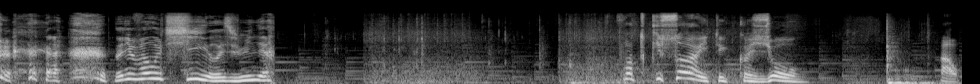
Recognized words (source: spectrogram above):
Ну не получилось у меня. Вот кисай ты, козел. Ау.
